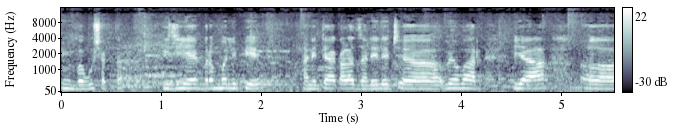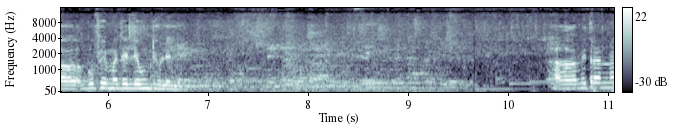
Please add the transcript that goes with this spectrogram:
तुम्ही बघू शकता. ही जी आहे ब्रह्मलिपी आहे आणि त्या काळात झालेले व्यवहार या गुफेमध्ये लिहून ठेवलेले आहे अ, मित्रांनो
